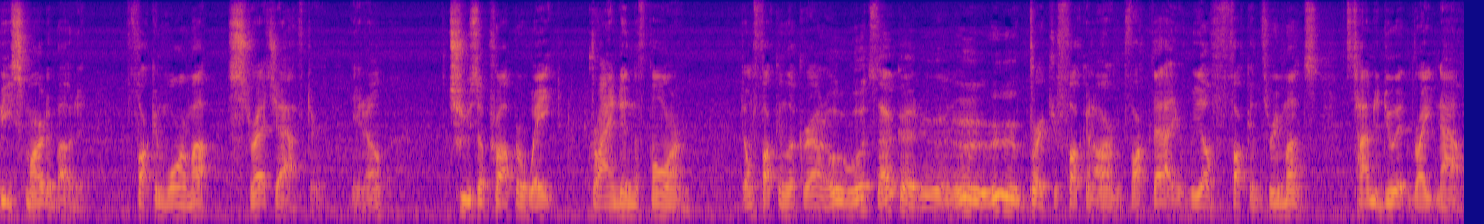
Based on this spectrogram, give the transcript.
be smart about it. Fucking warm up, stretch after. You know, choose a proper weight, grind in the form. Don't fucking look around. Oh, what's that guy doing? Ooh, ooh, break your fucking arm. Fuck that. You'll be off fucking three months. It's time to do it right now.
